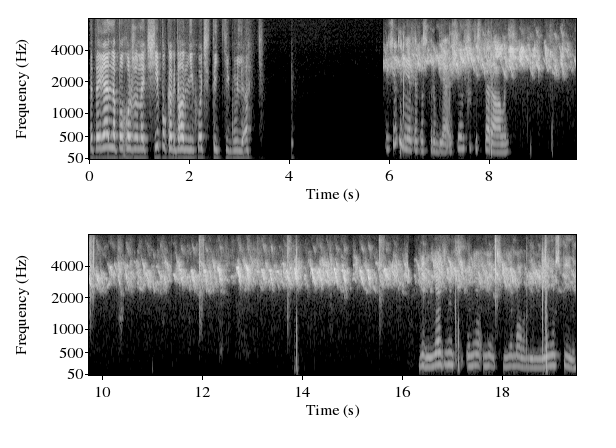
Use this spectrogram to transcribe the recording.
Это реально похоже на Чипу, когда он не хочет идти гулять. И что ты меня так оскорбляешь? Я вообще-то старалась. Блин, у меня один... У меня... Нет, у меня мало времени, я не успею.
